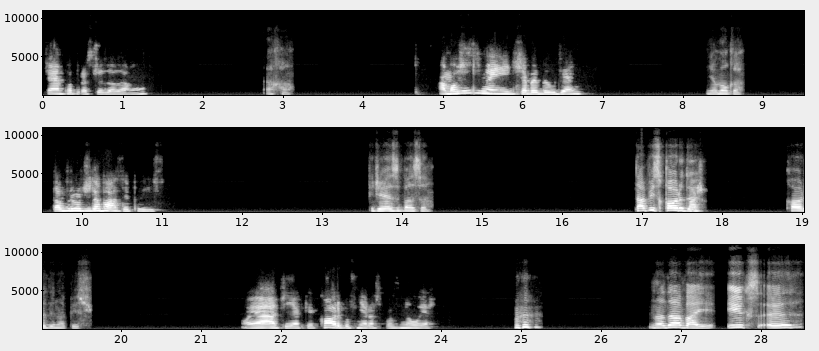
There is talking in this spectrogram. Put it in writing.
Chciałem po prostu do domu. Aha. A może zmienić, żeby był dzień? Nie mogę. To wróć do bazy, please. Gdzie jest baza? Napisz kordy. Masz- Kordy napisz. O ja cię, jakie korgów nie rozpoznaję. No dawaj. X, Y,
